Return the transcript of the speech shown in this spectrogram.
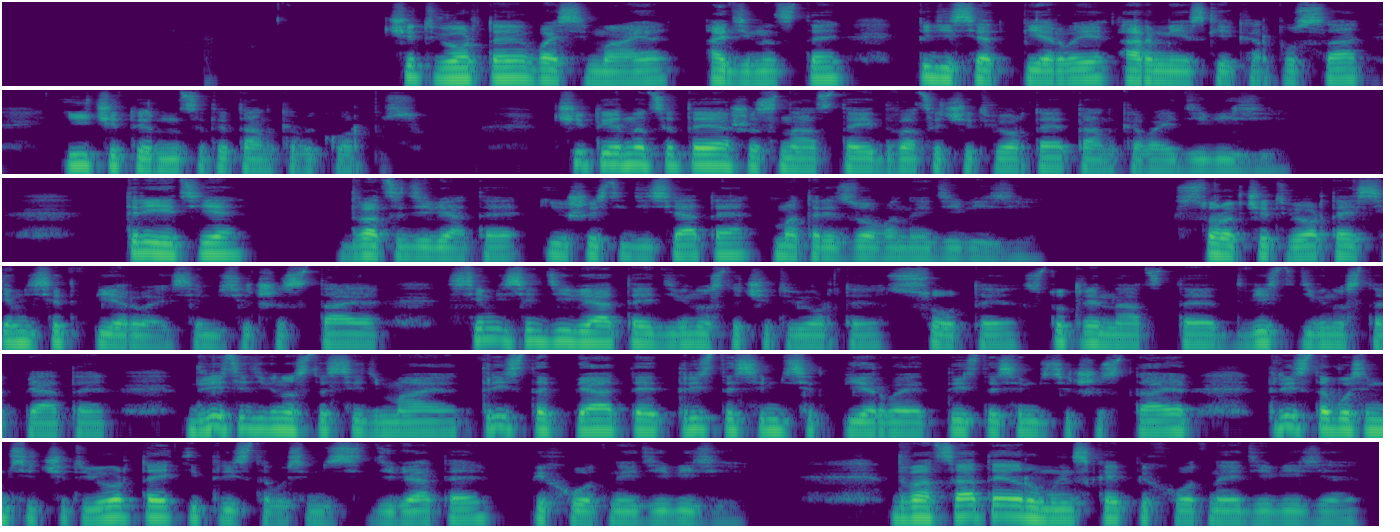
4-я, 8-я, 11-я, 51-е армейские корпуса и 14-й танковый корпус. 14-я, 16-я и 24-я танковая дивизии. 3-я, 29-я и 60-я моторизованные дивизии. 44-я, 71-я, 76-я, 79-я, 94-я, 100-я, 113-я, 295-я, 297-я, 305-я, 371-я, 376-я, 384-я и 389-я пехотные дивизии. 20-я румынская пехотная дивизия,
